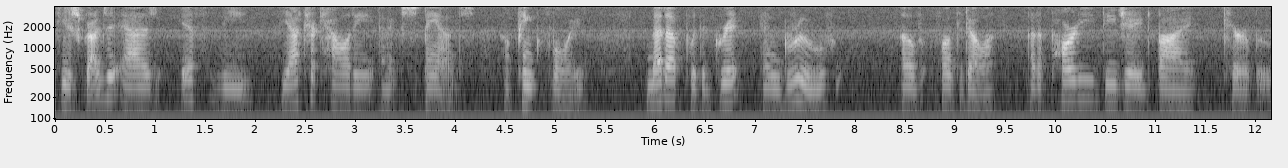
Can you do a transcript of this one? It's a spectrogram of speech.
He describes it as if the theatricality and expanse of Pink Floyd met up with the grit and groove of Funkadelic at a party DJ'd by Caribou.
